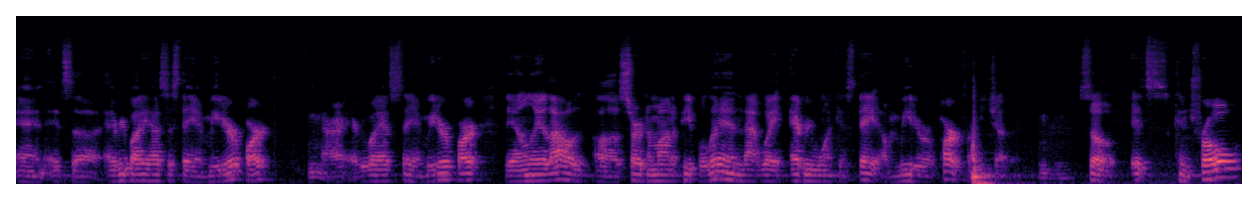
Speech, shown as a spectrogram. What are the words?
and it's uh everybody has to stay a meter apart. All right, everybody has to stay a meter apart. They only allow a certain amount of people in. That way, everyone can stay a meter apart from each other. So it's control,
